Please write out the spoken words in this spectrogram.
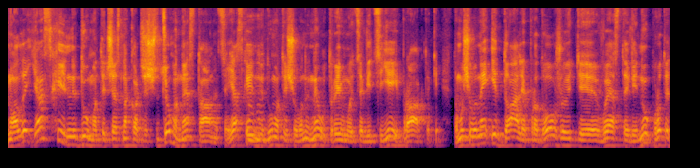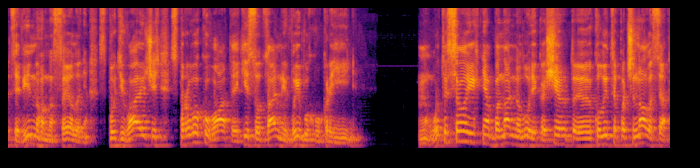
Ну, але я схильний думати, чесно кажучи, що цього не станеться. Я схильний Мгм. думати, що вони не утримуються від цієї практики, тому що вони і далі продовжують е, вести війну проти цивільного населення, сподіваючись спровокувати якийсь соціальний вибух в Україні. Ну, от і вся їхня банальна логіка. Ще е, коли це починалося,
